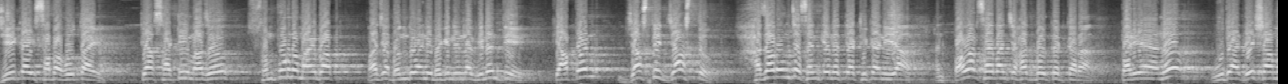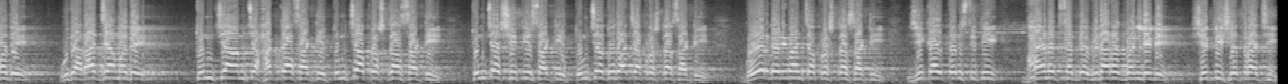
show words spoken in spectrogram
जी काही सभा होत आहे त्यासाठी माझं संपूर्ण मायबाप माझ्या बंधू आणि भगिनींना विनंती आहे की आपण जास्तीत जास्त हजारोंच्या संख्येनं त्या ठिकाणी या आणि पवार साहेबांचे हात बळकट करा. पर्यायानं उद्या देशामध्ये उद्या राज्यामध्ये तुमच्या आमच्या हक्कासाठी तुमच्या प्रश्नासाठी तुमच्या शेतीसाठी तुमच्या दुधाच्या प्रश्नासाठी गोरगरिबांच्या प्रश्नासाठी जी काही परिस्थिती भयानक सध्या विदारक बनलेली शेती क्षेत्राची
